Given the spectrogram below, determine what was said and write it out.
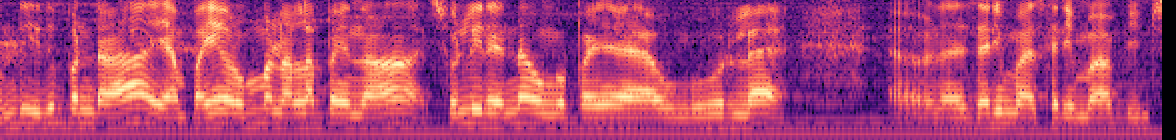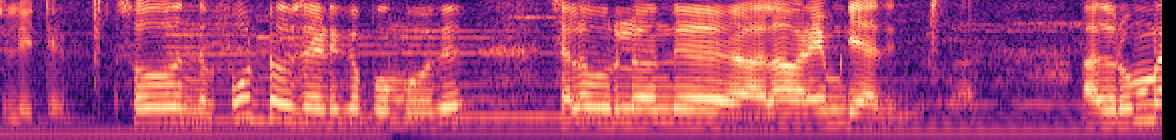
வந்து இது பண்ணுறா என் பையன் ரொம்ப நல்ல பையன் தான். சொல்லிடுறேன்னா உங்கள் பையன் உங்கள் ஊரில். சரிம்மா சரிம்மா அப்படின்னு சொல்லிட்டு. ஸோ இந்த ஃபோட்டோஸ் எடுக்க போகும்போது சில ஊரில் வந்து அதெல்லாம் வரைய முடியாது. அது ரொம்ப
